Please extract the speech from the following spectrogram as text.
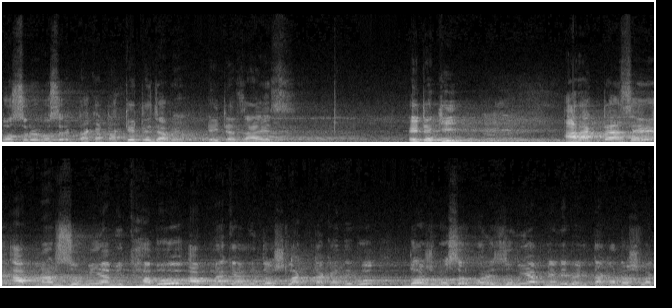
বছরে বছরে টাকাটা কেটে যাবে। এইটা জায়েজ। এটা কি? আর একটা আছে, আপনার জমি আমি খাব, আপনাকে আমি দশ লাখ টাকা দেব। দশ বছর পরে জমি আপনি নেবেন, টাকা দশ লাখ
